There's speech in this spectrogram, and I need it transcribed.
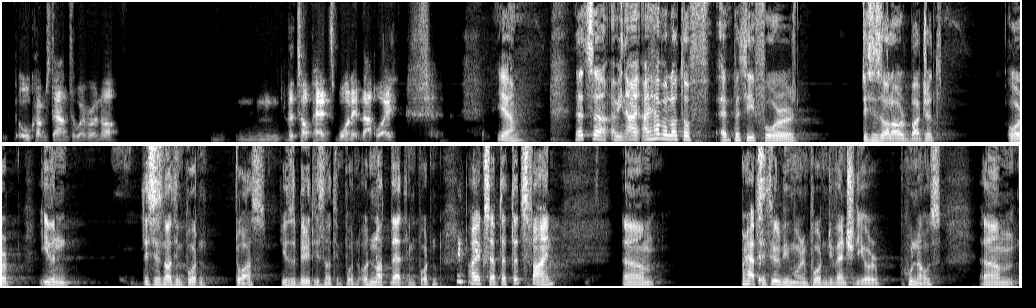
it all comes down to whether or not the top heads want it that way. Yeah. That's uh, i mean I, I have a lot of empathy for this is all our budget or even this is not important to us usability is not important or not that important. I accept that that's fine. Um, Perhaps it will be more important eventually, or who knows. Um,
